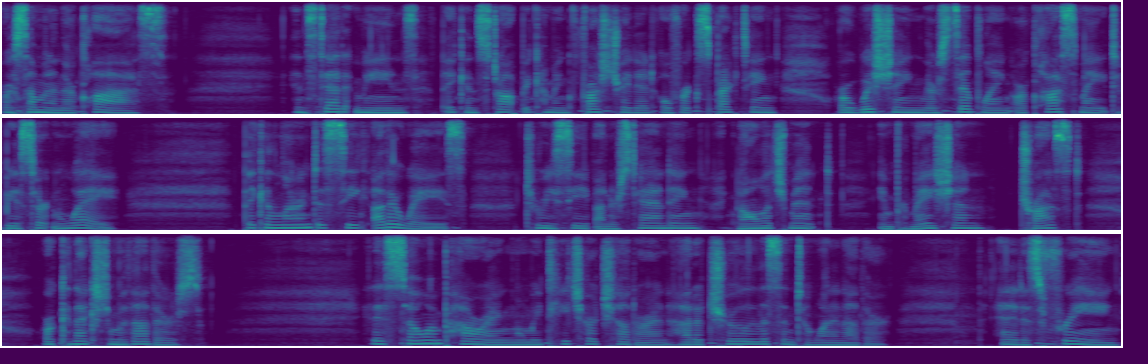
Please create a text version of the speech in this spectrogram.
or someone in their class. Instead, it means they can stop becoming frustrated over expecting or wishing their sibling or classmate to be a certain way. They can learn to seek other ways to receive understanding, acknowledgement, information, trust, or connection with others. It is so empowering when we teach our children how to truly listen to one another, and it is hmm. freeing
